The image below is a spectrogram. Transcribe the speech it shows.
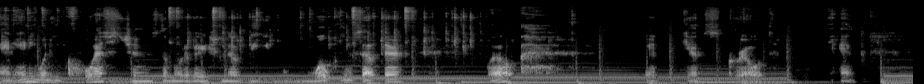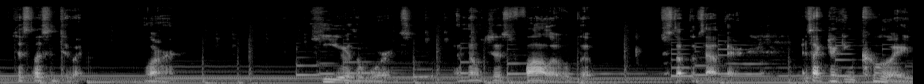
And anyone who questions the motivation of the wokeness out there, well, it gets grilled. And just listen to it, learn, hear the words, and don't just follow the stuff that's out there. It's like drinking Kool Aid.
